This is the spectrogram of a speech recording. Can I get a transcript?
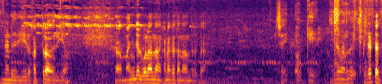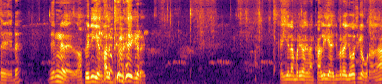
என்னண்டு தெரியல கத்துறா தெரியா மஞ்சள் இவ்வளோ தான் கணக்கை தானே வந்திருக்கேன் சரி ஓகே. இது வந்து பிரட்ட தெரியுது இது என்ன பெரிய காலத்து கிடையாது கையெல்லாம் படி வைக்கிறான் களி அது பிறகு யோசிக்க கூடாதா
